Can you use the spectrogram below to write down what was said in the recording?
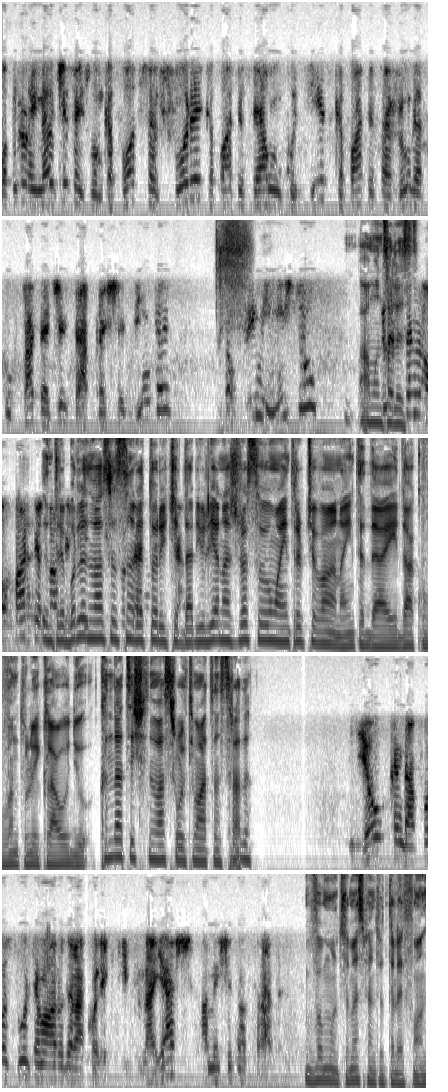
Copilului meu ce să-i spun? Că pot să fure, că poate să iau un cuțit, că poate să ajungă cu toate acestea președinte? sau prim-ministru. Am înțeles. Întrebările noastre sunt retorice, dar Iulian, aș vrea să vă mai întreb ceva înainte de a-i da cuvântul lui Claudiu. Când ați ieșit dumneavoastră ultima dată în stradă? Eu, când a fost ultima oară de la colectiv, la Iași, am ieșit în stradă. Vă mulțumesc pentru telefon. 0372069599.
